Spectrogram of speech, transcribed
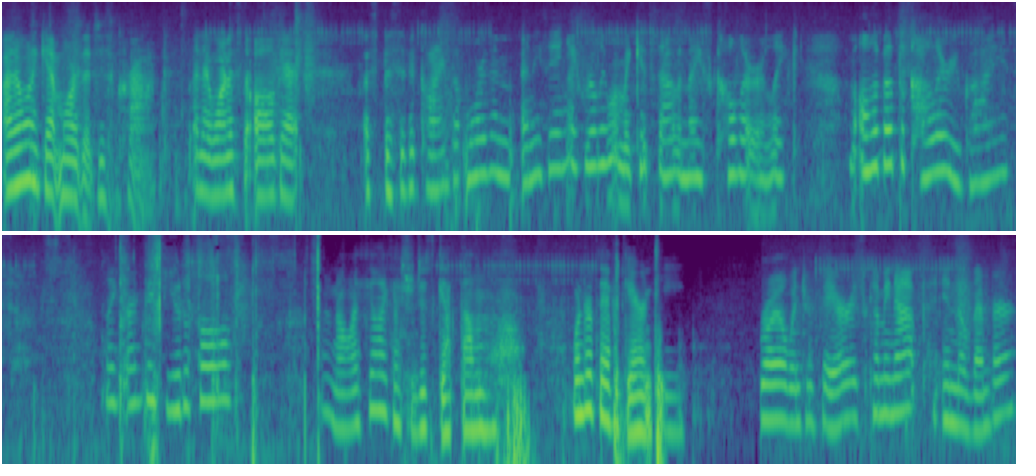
I don't want to get more that just crack. And I want us to all get a specific kind. But more than anything, I really want my kids to have a nice color. Like, I'm all about the color, you guys. Like, aren't they beautiful? I don't know. I feel like I should just get them. Wonder if they have a guarantee. Royal Winter Fair is coming up in November.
